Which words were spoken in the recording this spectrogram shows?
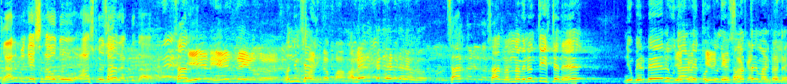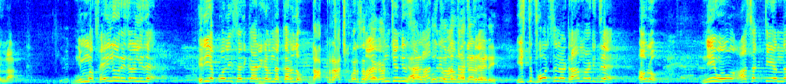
ಕ್ಲಾರಿಫಿಕೇಶನ್ ಹೌದು ಆಸ್ಟ್ರೇಲಿಯಾ ಆಗ್ತದ? ಸರ್. ಏನು ಹೇಳಿದ್ರೆ ಹೇಳೋದು? ಒಂದ್ ನಿಮಿಷ. ಅಮೆರಿಕದ ಹೇಳಿದ್ದಾರೆ ಅವರು. ಸರ್ ಸರ್ ನನ್ನ ವಿನಂತಿ ಇಷ್ಟೇನೆ. ನೀವು ಬೇರೆ ಬೇರೆ ಉದಾಹರಣೆ ಕೊಟ್ಟು ನೀವು ಸಮರ್ಥನೆ ಮಾಡ್ಕೊಂಡ್ರೆ. ಎಲ್ಲ ನಿಮ್ಮ ಫೇಲ್ಯೂರ್ ಇದರಲ್ಲಿದೆ ಹಿರಿಯ ಪೊಲೀಸ್ ಅಧಿಕಾರಿಗಳನ್ನ ಕರೆದು ಡಾಕ್ಟರ್ ರಾಜ್ಕುಮಾರ್ ಸತ್ತಾಗ? ಮುಂಚಿನ ದಿವಸ ಯಾರು ರಾತ್ರಿ ಕೂತ್ಕೊಂಡು ಮಾತಾಡಿದ್ರೆ ಮಾತಾಡ್ಬೇಡಿ. ಇಷ್ಟು ಫೋರ್ಸ್ ಡ್ರಾ ಮಾಡಿದ್ರೆ ಅವರು ನೀವು ಆಸಕ್ತಿಯನ್ನ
